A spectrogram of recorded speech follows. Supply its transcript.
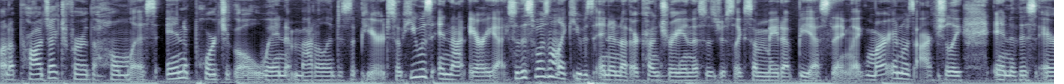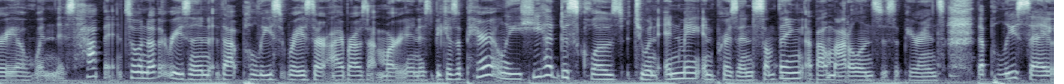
on a project for the homeless in Portugal when Madeleine disappeared. So he was in that area. So this wasn't like he was in another country and this is just like some made up BS thing. Like Martin was actually in this area when this happened. So another reason that police raised their eyebrows at Martin is because apparently he had disclosed to an inmate in prison something about Madeleine's disappearance that police say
